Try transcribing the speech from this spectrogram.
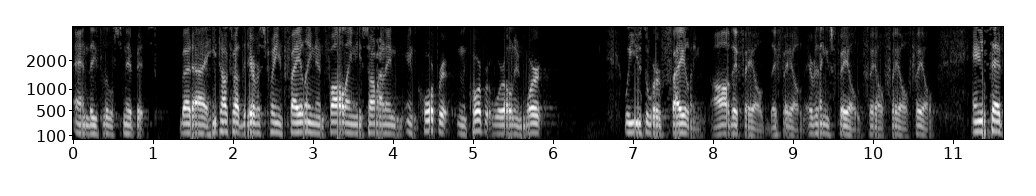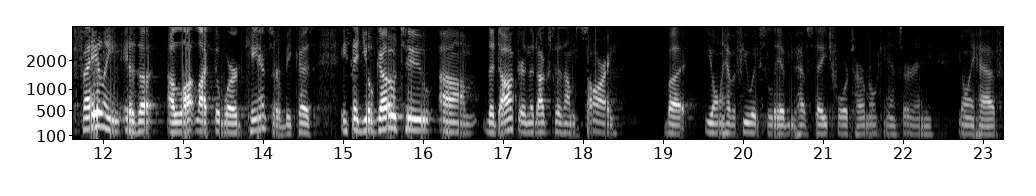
and these little snippets. But uh, he talks about the difference between failing and falling. He's talking about in, in corporate in the corporate world in work we use the word failing. Oh, they failed. They failed. Everything's failed, fail, fail, fail. And he said failing is a, a lot like the word cancer because he said you'll go to um, the doctor and the doctor says, I'm sorry, but you only have a few weeks to live. You have stage four terminal cancer and you only have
